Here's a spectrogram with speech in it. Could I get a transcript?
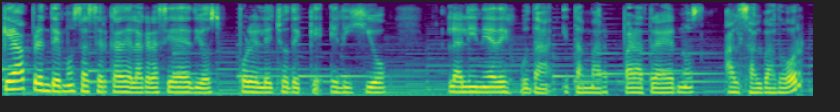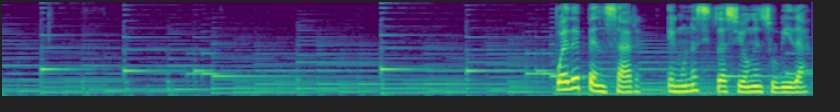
¿Qué aprendemos acerca de la gracia de Dios por el hecho de que eligió la línea de Judá y Tamar para traernos al Salvador? ¿Puede pensar en una situación en su vida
